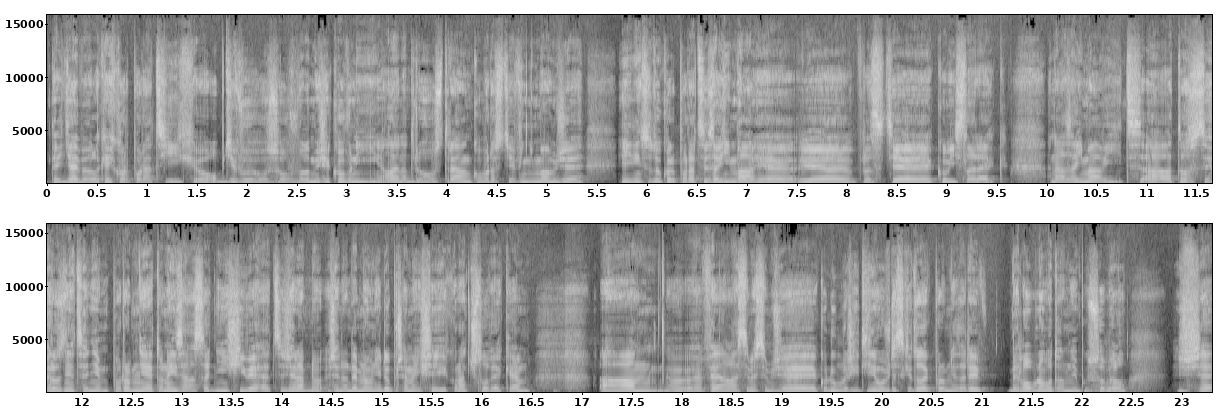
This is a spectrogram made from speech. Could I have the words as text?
který dělají ve velkých korporacích, obdivuju, jsou velmi šikovní, ale na druhou stránku prostě vnímám, že jediné, co tu korporaci zajímá, je, je prostě jako výsledek. Nás zajímá víc a to si hrozně cením. Pro mě je to nejzásadnější věc, že, nad, že nade mnou někdo přemýšlí jako nad člověkem a ve finále si myslím, že je jako důležitý, nebo vždycky to tak pro mě tady bylo, nebo to na mě působilo, že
